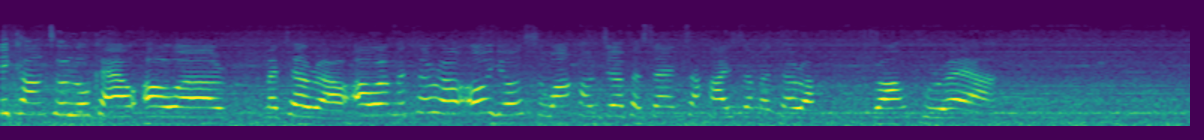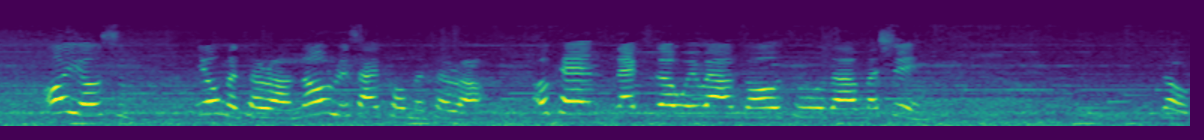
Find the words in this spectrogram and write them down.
We come to look at our material. Our material all use 100% Hyosung material from Korea. All use new material, no recycled material. Okay, next we will go to the machine. So,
